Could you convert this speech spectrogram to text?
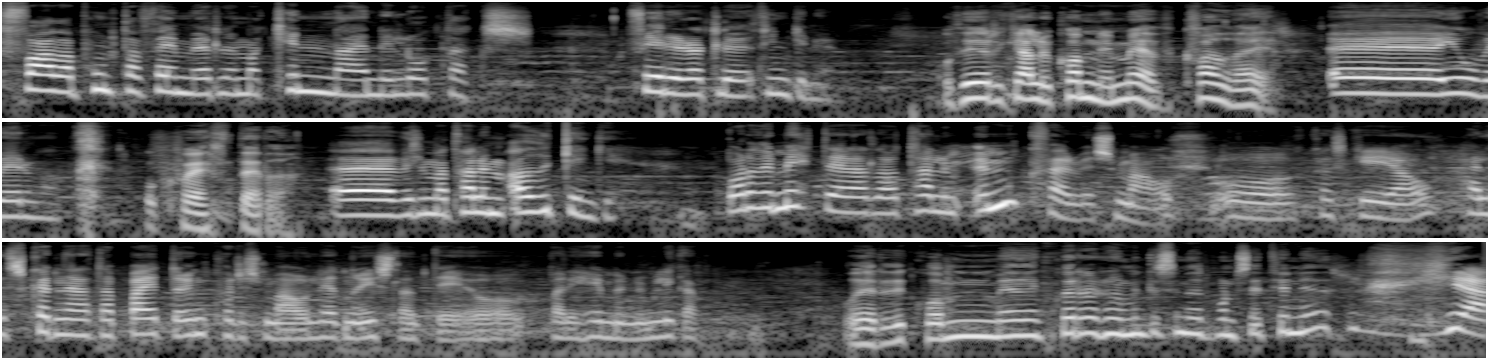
hvaða punkt af þeim við ætlum að kynna enn í lókdags fyrir öllu þinginu. Og þið eru ekki alveg komni með hvað það er? Uh, jú, við erum það. Og hvert er það? Uh, við ætlum að tala um aðgengi. Borðið mitt er alltaf að tala um umhverfismál og kannski já, helst hvernig er þetta að bæta umhverfismál hérna á Íslandi og bara í heiminum líka. Og eru þið komin með einhverjar hugmyndir sem þið eru búin að setja niður? Já,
